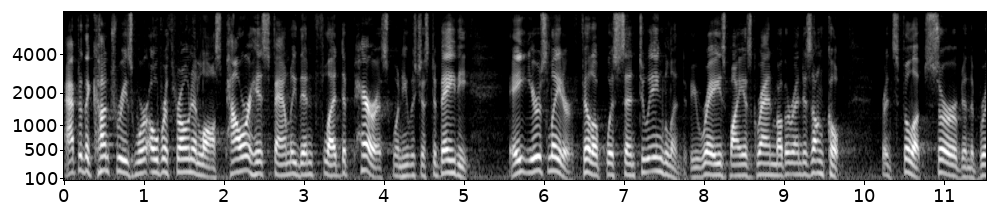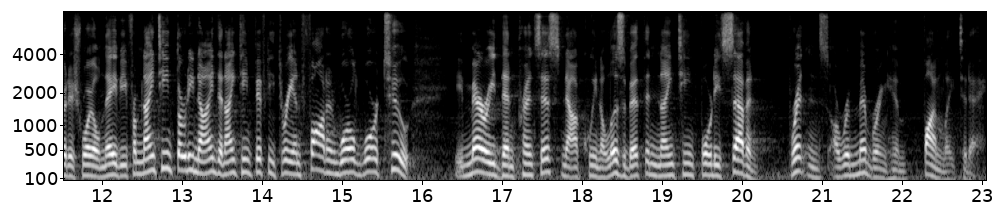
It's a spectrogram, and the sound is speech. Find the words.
After the countries were overthrown and lost power, his family then fled to Paris when he was just a baby. Eight years later, Philip was sent to England to be raised by his grandmother and his uncle. Prince Philip served in the British Royal Navy from 1939 to 1953 and fought in World War II. He married then Princess, now Queen Elizabeth, in 1947. Britons are remembering him fondly today.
